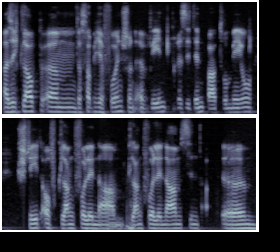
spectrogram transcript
also ich glaube, ähm, das habe ich ja vorhin schon erwähnt, Präsident Bartomeo steht auf klangvolle Namen. Klangvolle Namen sind ähm,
